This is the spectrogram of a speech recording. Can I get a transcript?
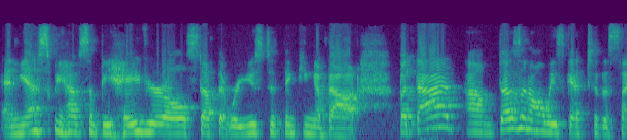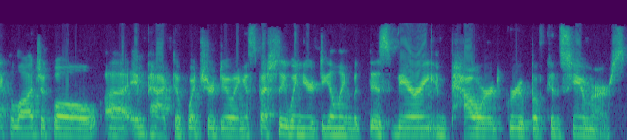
And yes, we have some behavioral stuff that we're used to thinking about, but that um, doesn't always get to the psychological uh, impact of what you're doing, especially when you're dealing with this very empowered group of consumers.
